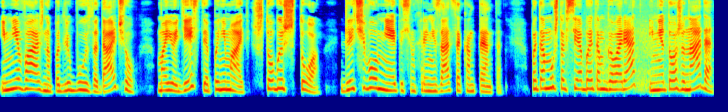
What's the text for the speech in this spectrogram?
И мне важно под любую задачу мое действие понимать, чтобы что, для чего мне эта синхронизация контента. Потому что все об этом говорят, и мне тоже надо,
